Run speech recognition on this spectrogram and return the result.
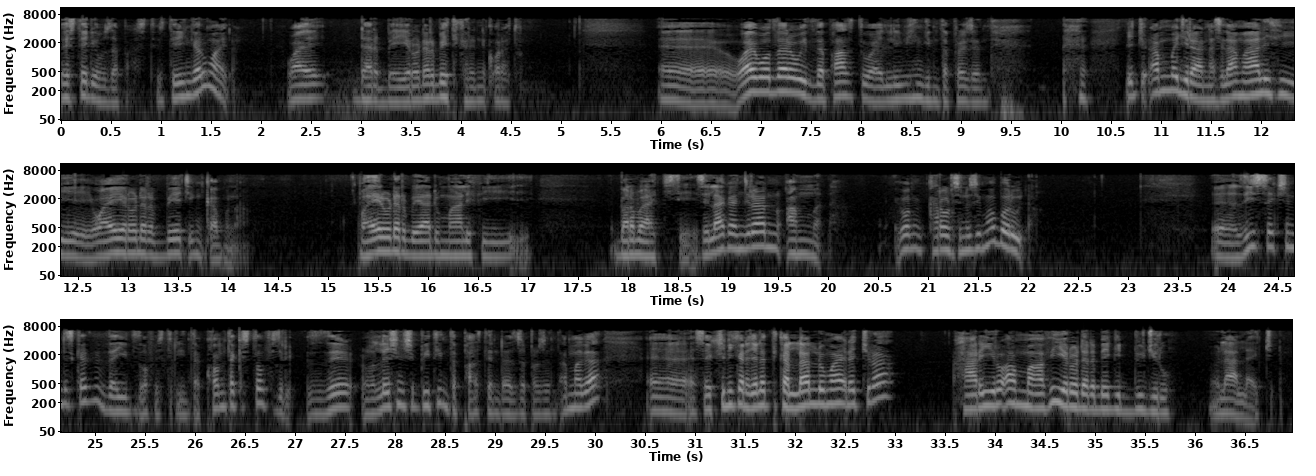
the study of the past. Historiin garuu maalidha waa'ee darbee yeroo darbeetti kan inni qoratu. Why bother with the past while living in the present jechuun amma jiraanna silaa maaliif waa'ee yeroo darbee cinqabna waa'ee yeroo darbee yaadu maaliif barbaachise silaa kan jiraannu ammadha karoorsinus immoo boruudha Uh, this section discusses the use of history in the context of history, the relationship between the past and the present. Amma egaa uh, sectionii kana jalatti kan laallu maal jechuudha hariiroo ammaa fi yeroo darbee gidduu jiru laalla jechuudha.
